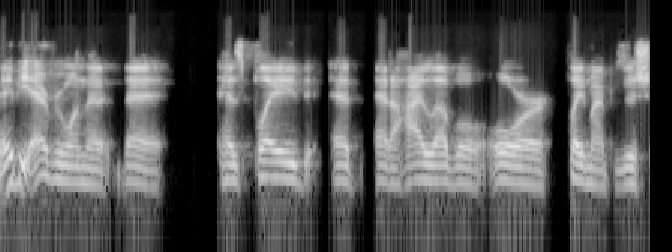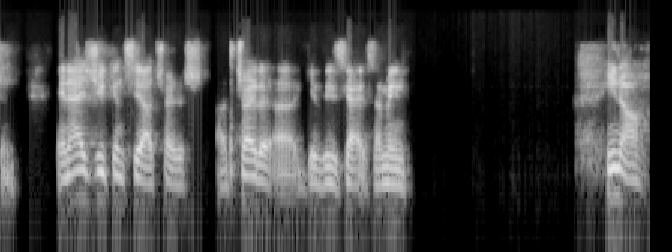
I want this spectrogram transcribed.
maybe everyone that that has played at, at a high level or played my position. And as you can see, I'll try to I'll try to uh, give these guys. I mean, you know,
